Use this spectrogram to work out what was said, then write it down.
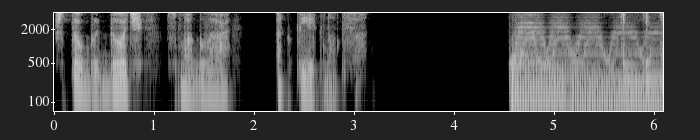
чтобы дочь смогла откликнуться. Thank you.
